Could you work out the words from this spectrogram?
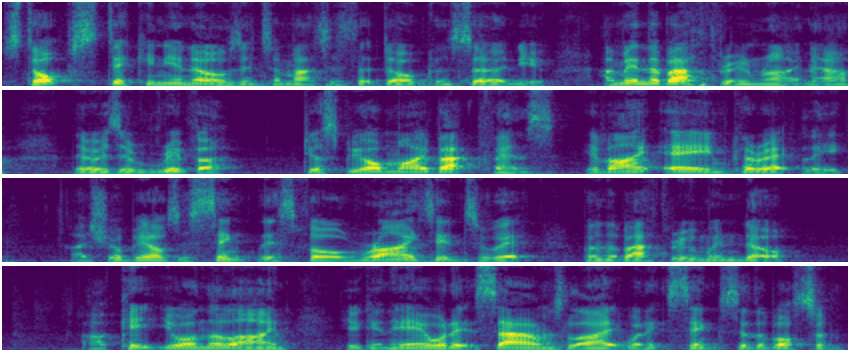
Stop sticking your nose into matters that don't concern you. I'm in the bathroom right now. There is a river just beyond my back fence. If I aim correctly, I shall be able to sink this phone right into it from the bathroom window. I'll keep you on the line. You can hear what it sounds like when it sinks to the bottom.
